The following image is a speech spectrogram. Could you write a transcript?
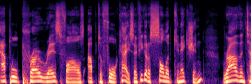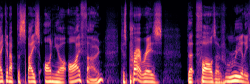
Apple ProRes files up to 4K. So if you've got a solid connection, rather than taking up the space on your iPhone, because ProRes, the files are really,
